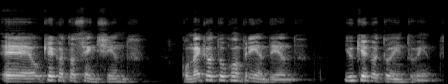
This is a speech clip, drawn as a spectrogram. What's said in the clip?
é, o que, é que eu estou sentindo, como é que eu estou compreendendo e o que, é que eu estou intuindo.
